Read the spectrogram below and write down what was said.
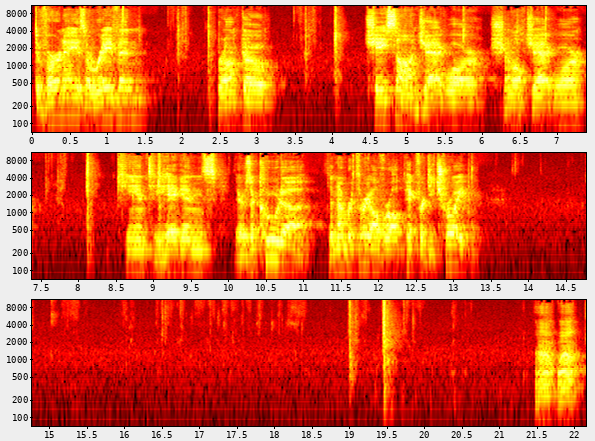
Duvernay is a Raven. Bronco. Chaisson Jaguar, Shenault Jaguar, Kean Tee Higgins. There's a Okudah the number three overall pick for Detroit. Oh, well,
